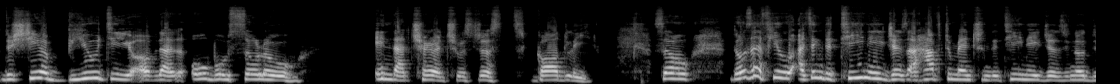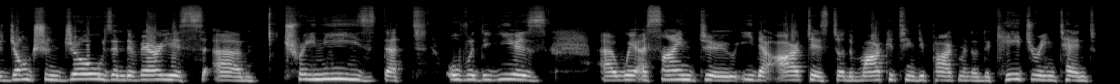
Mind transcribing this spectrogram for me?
the sheer beauty of that oboe solo in that church was just godly. So those are a few. I think the teenagers. I have to mention the teenagers. You know, the Junction Joes and the various um, trainees that over the years uh, were assigned to either artists or the marketing department or the catering tent,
